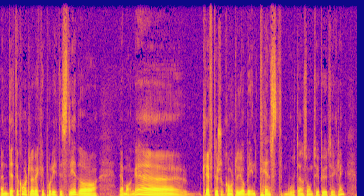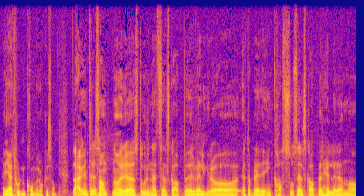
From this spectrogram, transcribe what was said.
Men dette kommer til å vekke politisk strid, og det er mange eh, krefter som kommer til å jobbe intenst mot en sånn type utvikling. Men jeg tror den kommer også sånn. Det er jo interessant når eh, store nettselskaper velger å etablere inkassoselskaper heller enn å,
